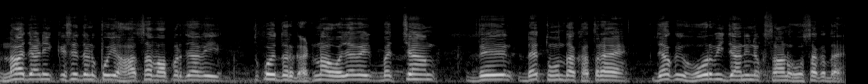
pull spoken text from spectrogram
ਨਾ ਜਾਣੀ ਕਿਸੇ ਦਿਨ ਕੋਈ ਹਾਦਸਾ ਵਾਪਰ ਜਾਵੇ, ਤੇ ਕੋਈ ਦੁਰਘਟਨਾ ਹੋ ਜਾਵੇ, ਬੱਚਿਆਂ ਦੇ ਡੈਥ ਹੋਣ ਦਾ ਖਤਰਾ ਹੈ ਜਾਂ ਕੋਈ ਹੋਰ ਵੀ ਜਾਨੀ ਨੁਕਸਾਨ ਹੋ ਸਕਦਾ ਹੈ।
